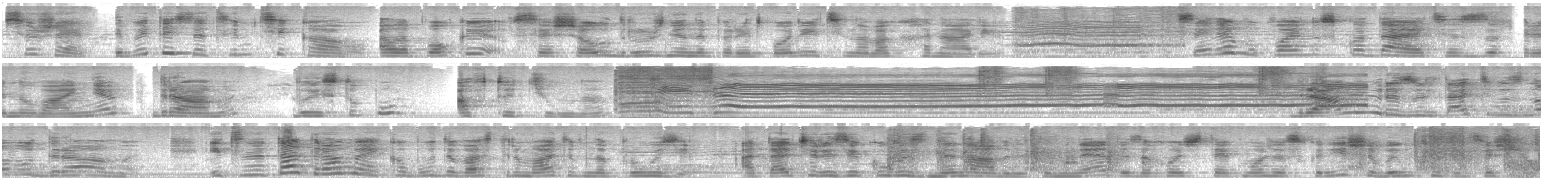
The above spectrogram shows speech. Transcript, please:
Сюжет дивитись за цим цікаво, але поки все шоу дружньо не перетворюється на вакханалію. Серія буквально складається з тренування, драми, виступу, автотюна. Драми в результаті знову драми. І це не та драма, яка буде вас тримати в напрузі, а та, через яку ви зненавидите мене та захочете як можна скоріше вимкнути це шоу.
